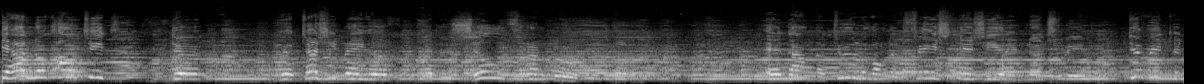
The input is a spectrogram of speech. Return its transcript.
Je had nog altijd de Hurtasie bij je met een zilveren logo. En dan natuurlijk, omdat het feest is hier in Nunspeet, de witte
